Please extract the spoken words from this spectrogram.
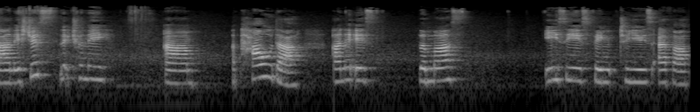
And it's just literally um, a powder. And it is the most easiest thing to use ever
